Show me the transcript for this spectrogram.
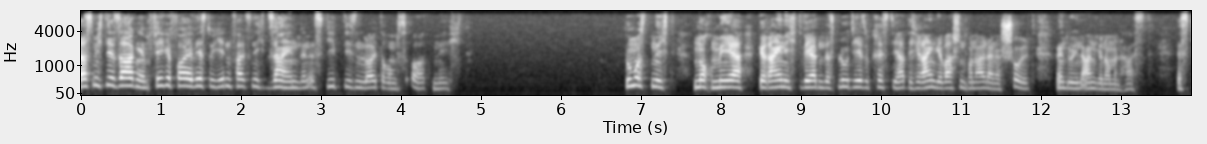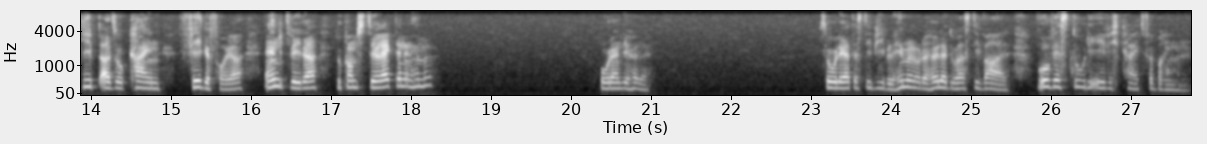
Lass mich dir sagen, im Fegefeuer wirst du jedenfalls nicht sein, denn es gibt diesen Läuterungsort nicht. Du musst nicht noch mehr gereinigt werden. Das Blut Jesu Christi hat dich reingewaschen von all deiner Schuld, wenn du ihn angenommen hast. Es gibt also kein Fegefeuer. Entweder du kommst direkt in den Himmel oder in die Hölle. So lehrt es die Bibel. Himmel oder Hölle, du hast die Wahl. Wo wirst du die Ewigkeit verbringen?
